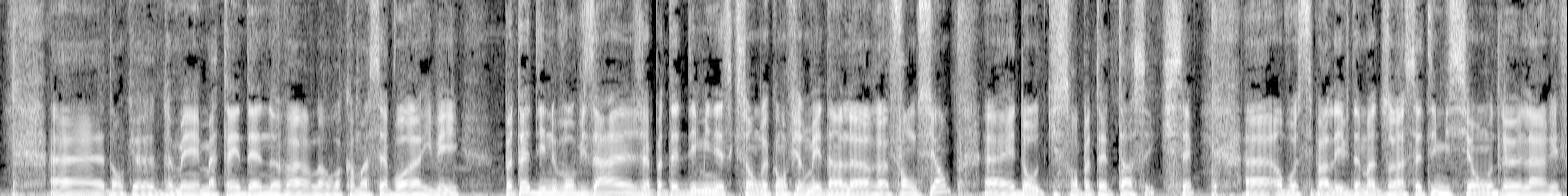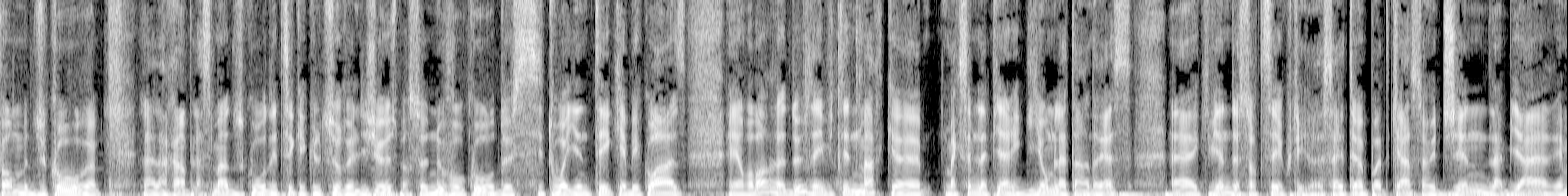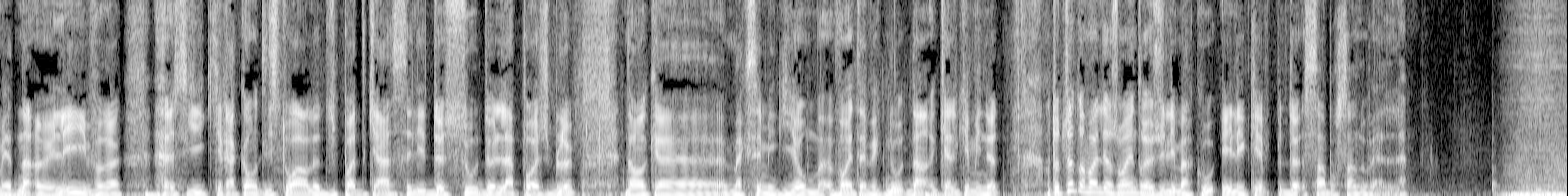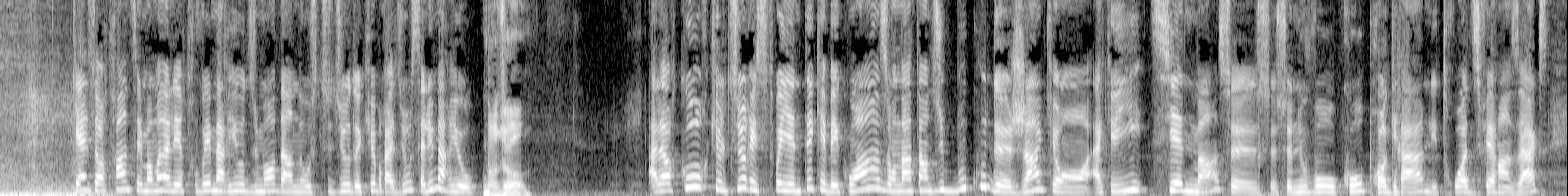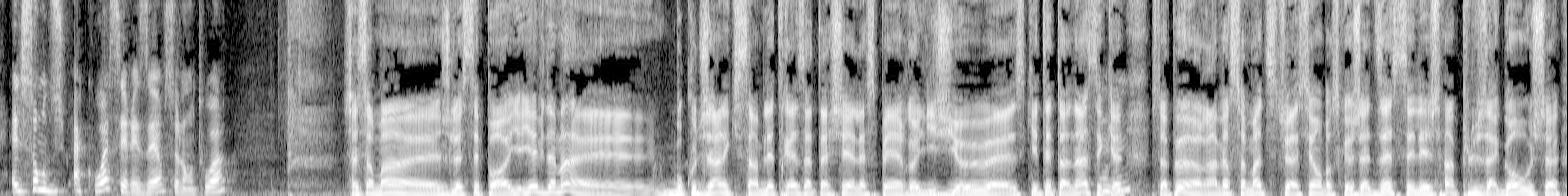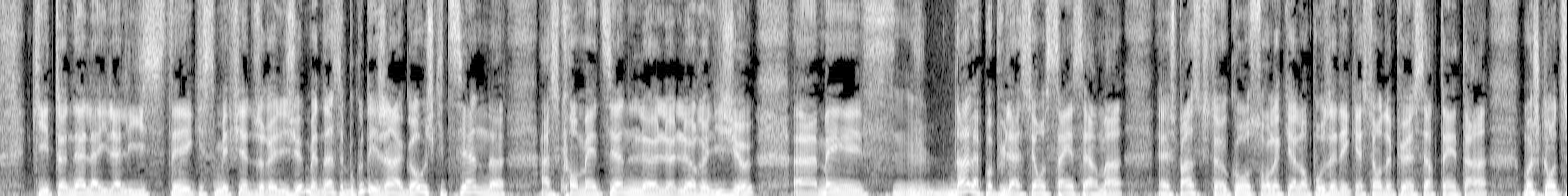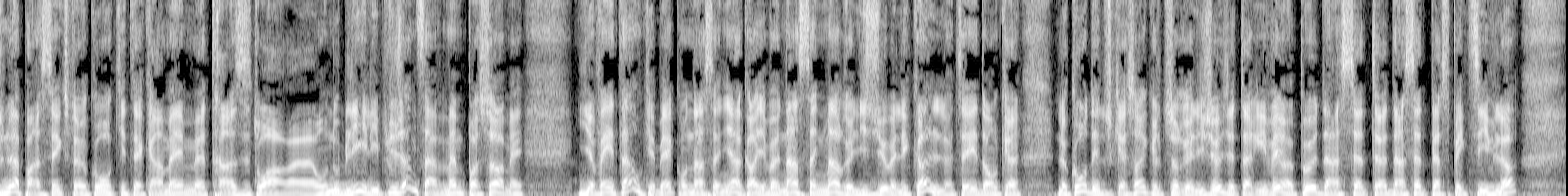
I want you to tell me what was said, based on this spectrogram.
Euh, donc, demain matin, dès 9 heures, là, on va commencer à voir arriver peut-être des nouveaux visages, peut-être des ministres qui sont reconfirmés dans leurs fonctions euh, et d'autres qui seront peut-être tassés, qui sait. Euh, on va aussi parler évidemment durant cette émission de la réforme du cours, la, la remplacement du cours d'éthique et culture religieuse par ce nouveau cours de citoyenneté québécoise. Et on va voir deux invités de marque, euh, Maxime Lapierre et Guillaume Latendresse, euh, qui viennent de sortir. Écoutez, là, ça a été un podcast, un gin, de la bière et maintenant un livre qui, qui raconte l'histoire du podcast podcast, les dessous de la poche bleue. Donc, euh, Maxime et Guillaume vont être avec nous dans quelques minutes. Alors, tout de suite, on va aller rejoindre Julie Marcoux et l'équipe de 100% Nouvelles. 15h30, c'est le moment d'aller retrouver Mario Dumont dans nos studios de Cube Radio. Salut Mario. Bonjour. Alors, cours culture et citoyenneté québécoise, on a entendu beaucoup de gens qui ont accueilli tièdement ce, ce, ce nouveau cours programme, les trois différents axes. Elles sont dues à quoi ces réserves, selon toi? Sincèrement, euh, je le sais pas. Il y a évidemment euh, beaucoup de gens là, qui semblaient très attachés à l'aspect religieux. Euh, ce qui est étonnant, c'est que c'est un peu un renversement de situation parce que jadis, c'est les gens plus à gauche euh, qui tenaient la, la laïcité, qui se méfiaient du religieux. Maintenant, c'est beaucoup des gens à gauche qui tiennent à ce qu'on maintienne le, le, le religieux. mais dans la population, sincèrement, je pense que c'est un cours sur lequel on posait des questions depuis un certain temps. Moi, je continue à penser que c'est un cours qui était quand même transitoire. Euh, on oublie, les plus jeunes savent même pas ça, mais il y a 20 ans au Québec, on enseignait encore, il y avait un enseignement religieux à l'école, tu sais. Donc euh, le cours d'éducation et culture religieuse est arrivé un peu dans cette dans cette perspective-là.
